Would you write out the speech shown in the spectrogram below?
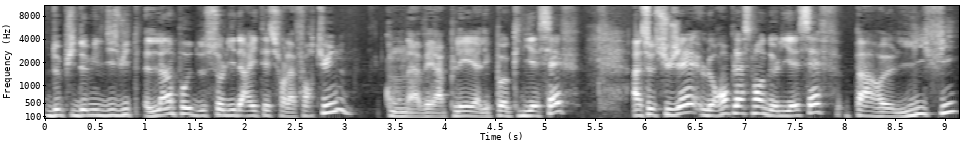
depuis 2018 l'impôt de solidarité sur la fortune, qu'on avait appelé à l'époque l'ISF. À ce sujet, le remplacement de l'ISF par euh, l'IFI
